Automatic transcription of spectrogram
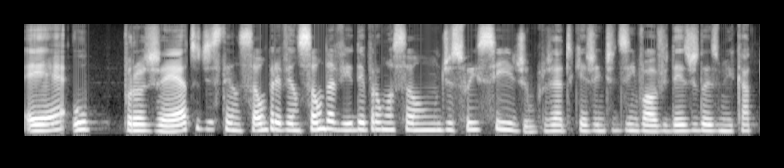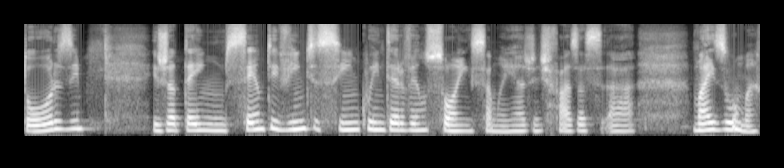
é o projeto de extensão, prevenção da vida e promoção de suicídio, um projeto que a gente desenvolve desde 2014 e já tem 125 intervenções. Amanhã a gente faz a, a, mais uma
